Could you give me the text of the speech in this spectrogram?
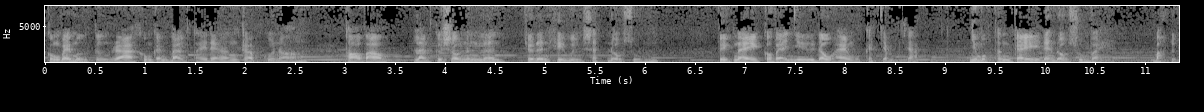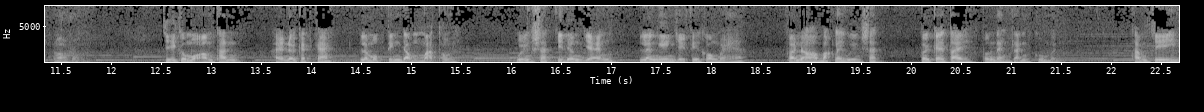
Con bé mường tượng ra khung cảnh bàn tay đang ăn trộm của nó, thò vào, làm cửa sổ nâng lên cho đến khi quyển sách đổ xuống. Việc này có vẻ như đầu hàng một cách chậm chạp, như một thân cây đang đổ xuống vậy, bắt được nó rồi. Chỉ có một âm thanh, hay nói cách khác là một tiếng động mà thôi. Quyển sách chỉ đơn giản là nghiêng về phía con bé, và nó bắt lấy quyển sách với cái tay vẫn đang rảnh của mình. Thậm chí,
